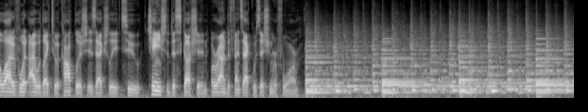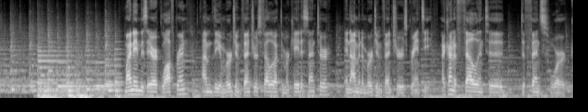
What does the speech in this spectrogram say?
a lot of what I would like to accomplish is actually to change the discussion around defense acquisition reform. My name is Eric Lofgren. I'm the Emergent Ventures Fellow at the Mercatus Center, and I'm an Emergent Ventures grantee. I kind of fell into defense work,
